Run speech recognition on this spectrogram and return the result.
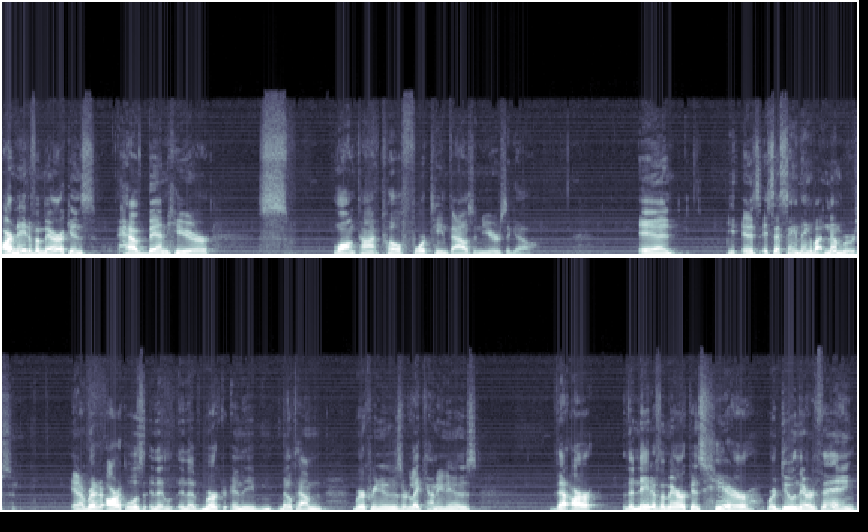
our Native Americans have been here long time, 12, 14,000 years ago. And, it's, it's the same thing about numbers. And I read articles in the, in the, Merc, in the Middletown Mercury News or Lake County News that our the Native Americans here were doing their thing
